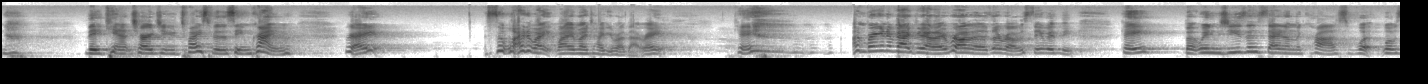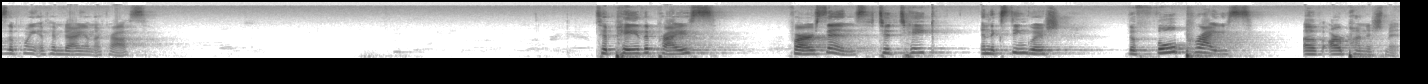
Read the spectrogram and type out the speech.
they can't charge you twice for the same crime, right? So why do I why am I talking about that, right? Okay? I'm bringing it back together. I promise. I promise. Stay with me. Okay? But when Jesus died on the cross, what, what was the point of him dying on the cross? To pay the price for our sins, to take and extinguish the full price of our punishment.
